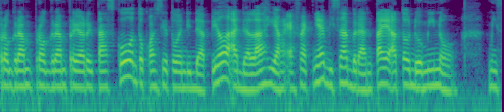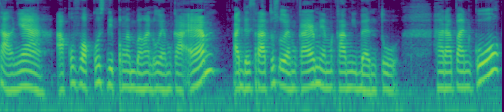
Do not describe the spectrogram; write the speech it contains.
program-program prioritasku untuk konstituen di Dapil adalah yang efeknya bisa berantai atau domino. Misalnya, aku fokus di pengembangan UMKM, ada 100 UMKM yang kami bantu. Harapanku,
